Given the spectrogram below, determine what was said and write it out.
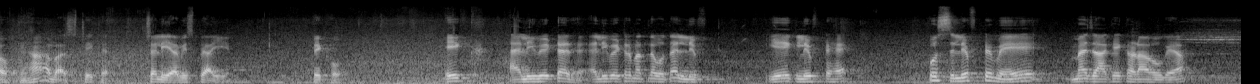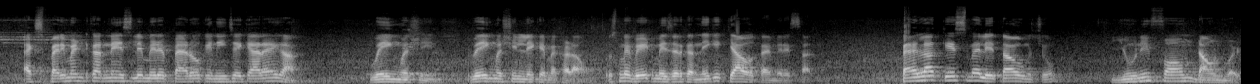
Okay हाँ बस ठीक है। चलिए, अब इस पे आइए। देखो, एक एलिवेटर है। एलिवेटर मतलब होता है लिफ्ट ये एक लिफ्ट है। उस लिफ्ट में मैं जाके खड़ा हो गया। एक्सपेरिमेंट करने, इसलिए मेरे पैरों के नीचे क्या रहेगा? वेइंग मशीन वेइंग मशीन लेके मैं खड़ा हूँ। उसमें वेट मेज़र करने की क्या होता है मेरे साथ? पहला केस मैं लेता हूँ बच्चों uniform downward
